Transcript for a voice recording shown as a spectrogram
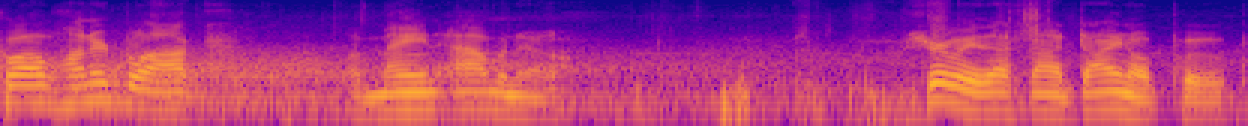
1200 block of Main Avenue. Surely that's not dino poop.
